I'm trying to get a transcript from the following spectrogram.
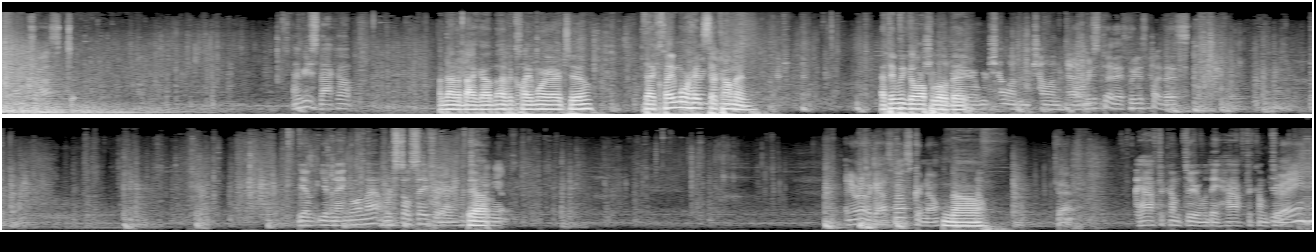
I'm crossed. I can just back up. I'm down to back up. I have a claymore there too. That claymore hits, they're coming. I think we go up a little chilling bit. right here. We're chilling, we're chilling. Uh, we just play this, we just play this. You have, you have an angle on that? We're still safe right here. We're Yeah. It. Anyone have a gas mask or no? No. Okay. They have to come through. They have to come You through. ready?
